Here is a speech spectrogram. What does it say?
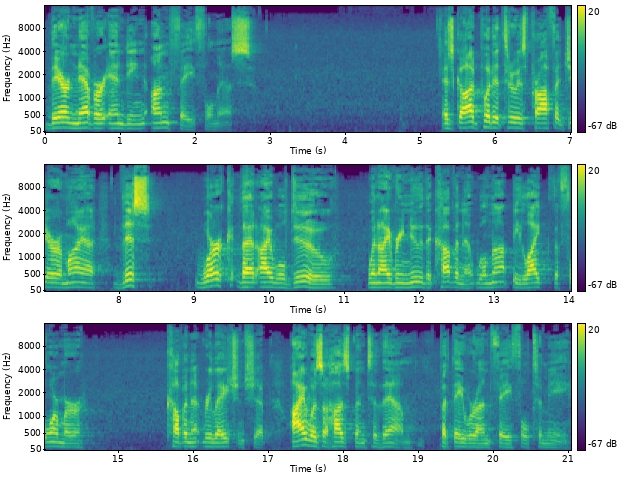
their never ending unfaithfulness. As God put it through his prophet Jeremiah, this work that I will do when I renew the covenant will not be like the former covenant relationship. I was a husband to them, but they were unfaithful to me.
